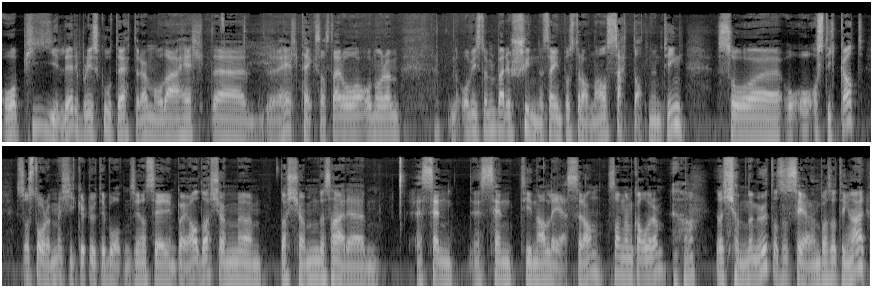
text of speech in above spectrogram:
og piler blir skutt etter dem, og det er helt, eh, helt Texas der. Og, og, når de, og hvis de bare skynder seg inn på stranda og setter igjen noen ting, så, og, og, og stikker igjen, så står de med kikkert ute i båten sin og ser inn på øya. Da kommer, da kommer disse her sent, sentinaleserne, som de kaller dem. Aha. Da kommer de ut, og så ser de på disse tingene her,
